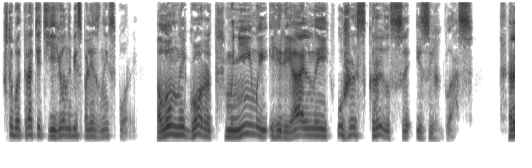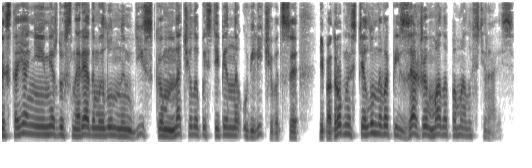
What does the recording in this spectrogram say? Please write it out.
чтобы тратить ее на бесполезные споры. Лунный город, мнимый или реальный, уже скрылся из их глаз. Расстояние между снарядом и лунным диском начало постепенно увеличиваться, и подробности лунного пейзажа мало-помалу стирались.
